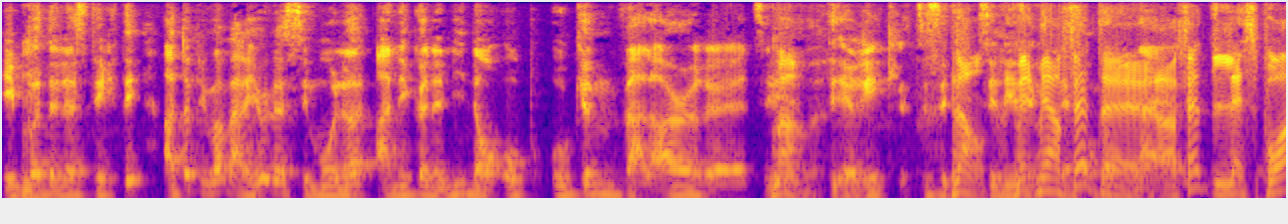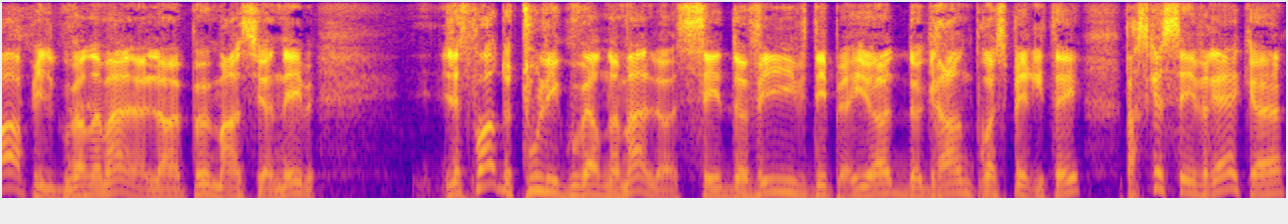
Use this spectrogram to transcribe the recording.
et pas de l'austérité. En toi puis moi, Mario, là, ces mots-là en économie n'ont aucune valeur euh, théorique. non, mais, en fait, euh, en fait, l'espoir, puis le gouvernement l'a un peu mentionné. L'espoir de tous les gouvernements, là, c'est de vivre des périodes de grande prospérité, parce que c'est vrai que, tu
